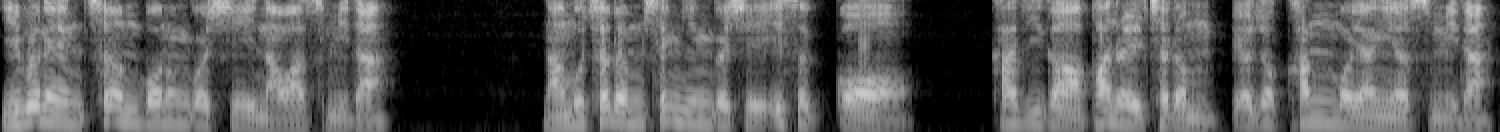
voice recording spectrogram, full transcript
이번엔 처음 보는 곳이 나왔습니다. 나무처럼 생긴 것이 있었고 가지가 바늘처럼 뾰족한 모양이었습니다.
